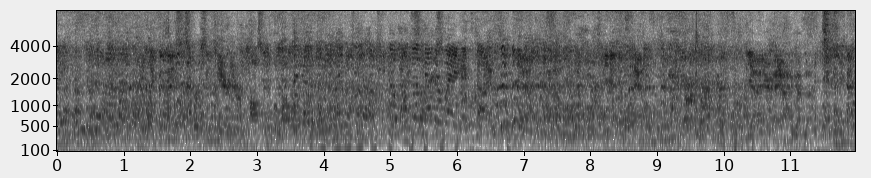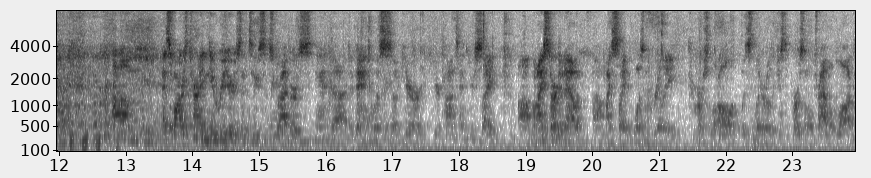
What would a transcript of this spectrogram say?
You're like the nicest person here. You're impossible to follow. I'll go the other way next time. Yeah, you're- yeah, I got that. Um, as far as turning new readers into subscribers and uh, evangelists of your your content, your site, uh, when I started out, uh, my site wasn't really commercial at all. It was literally just a personal travel blog,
